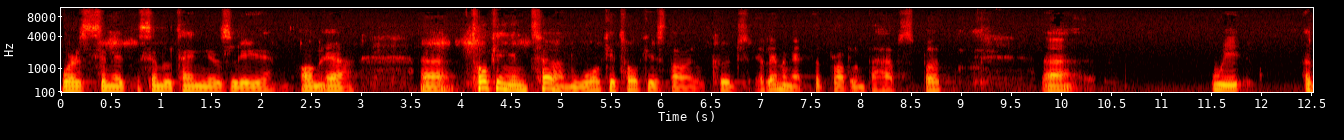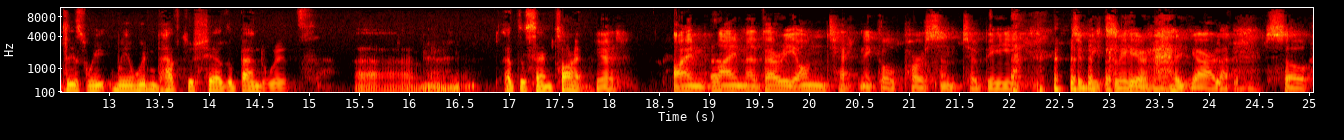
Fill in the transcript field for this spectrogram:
we're sim- simultaneously on air. Uh, talking in turn, walkie-talkie style, could eliminate the problem perhaps, but uh, we, at least we, we wouldn't have to share the bandwidth um, at the same time. Yes. I'm uh, I'm a very untechnical person to be to be clear, Jarle. So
